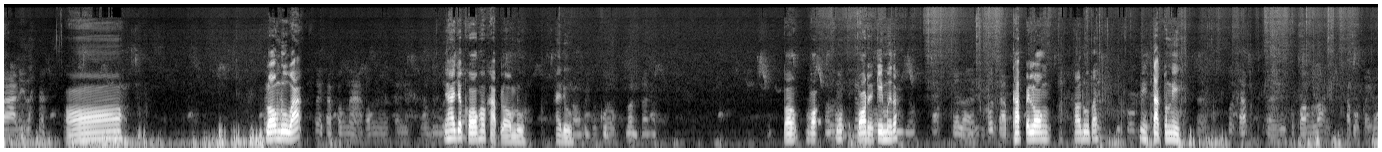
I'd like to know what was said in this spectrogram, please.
ปลานี่ละอ๋อ ลองดูวะใช่ครับข้างหน้าข้างใส่ลองดูเลย จะให้เจ้าของเขาขับลองดู ให้ดู ลองไปขุดนั่นนะครับ บอกบอกบอกเดี๋ยวเกมมือต้องใช่ละคนขับขับไปลองเอาดูไป นี่ตักตรงนี้เออคนขับเออกระป๋องล่องขับออกไปก็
